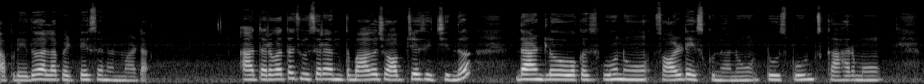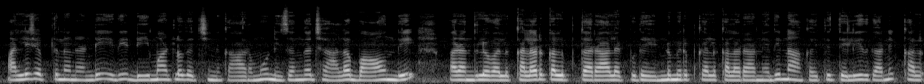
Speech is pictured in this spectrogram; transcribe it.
అప్పుడు ఏదో అలా పెట్టేశాను అనమాట ఆ తర్వాత చూసారా అంత బాగా చాప్ చేసి ఇచ్చిందో. దాంట్లో ఒక స్పూను సాల్ట్ వేసుకున్నాను. టూ స్పూన్స్ కారము. మళ్ళీ చెప్తున్నానండి ఇది డీమార్ట్లో తెచ్చిన కారము. నిజంగా చాలా బాగుంది. మరి అందులో వాళ్ళు కలర్ కలుపుతారా లేకపోతే ఎండుమిరపకాయల కలర్ అనేది నాకైతే తెలియదు కానీ కల్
